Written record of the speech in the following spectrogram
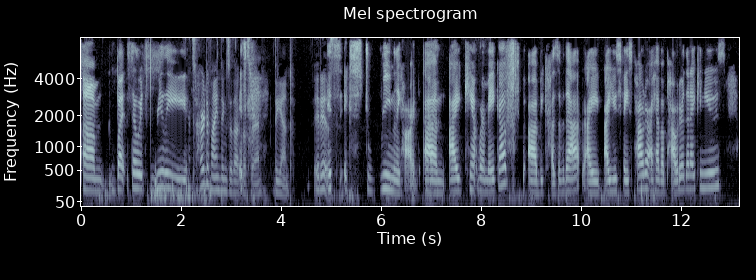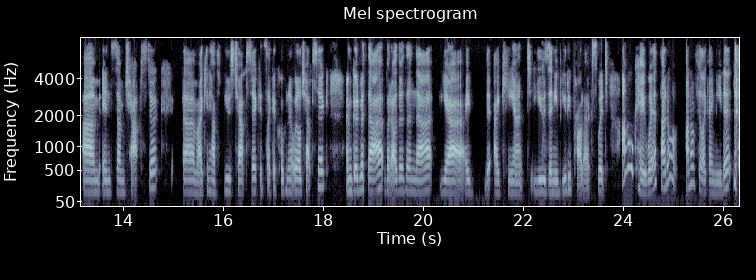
Um, but so it's really, It's hard to find things without glycerin. The end. It is. it's extremely hard. Um, I can't wear makeup uh, because of that. I, I use face powder. I have a powder that I can use um, and some chapstick. Um, I can have use chapstick. It's like a coconut oil chapstick. I'm good with that. But other than that, yeah, I I can't use any beauty products, which I'm okay with. I don't I don't feel like I need it.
